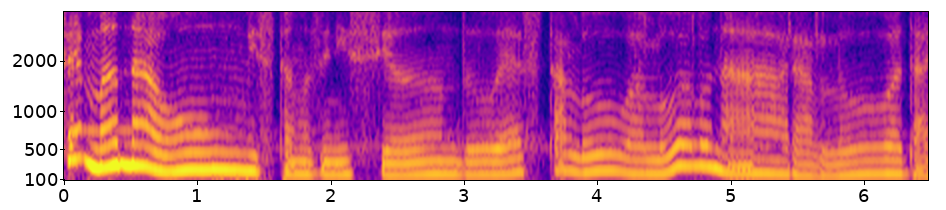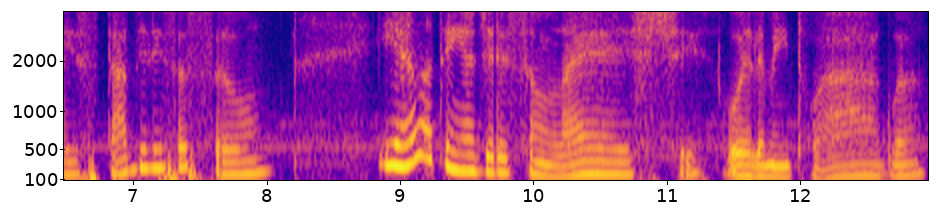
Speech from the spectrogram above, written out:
Semana 1, um, estamos iniciando esta lua, lua lunar, a lua da estabilização. E ela tem a direção leste, o elemento água.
